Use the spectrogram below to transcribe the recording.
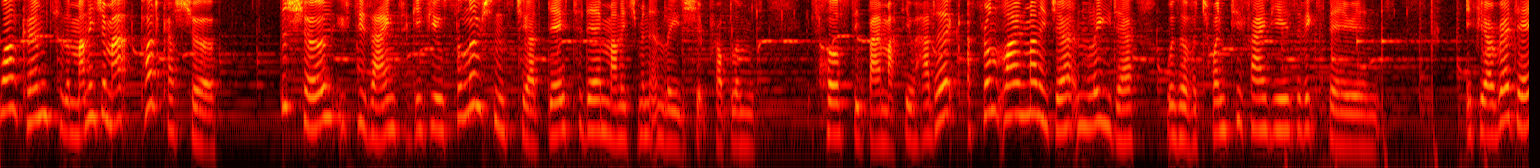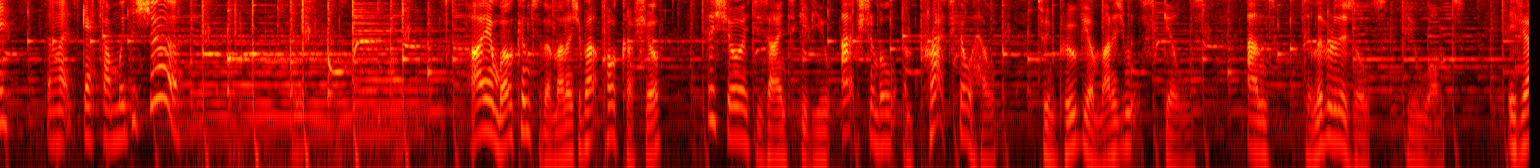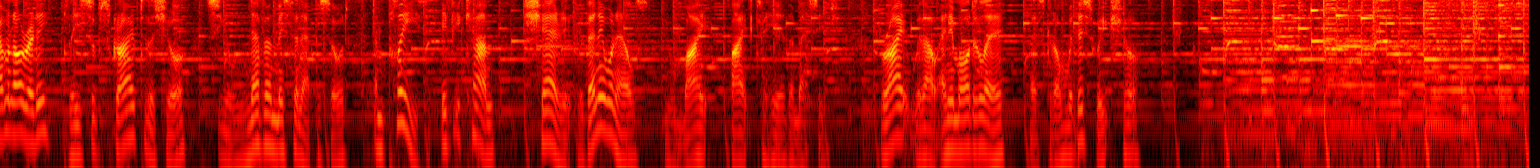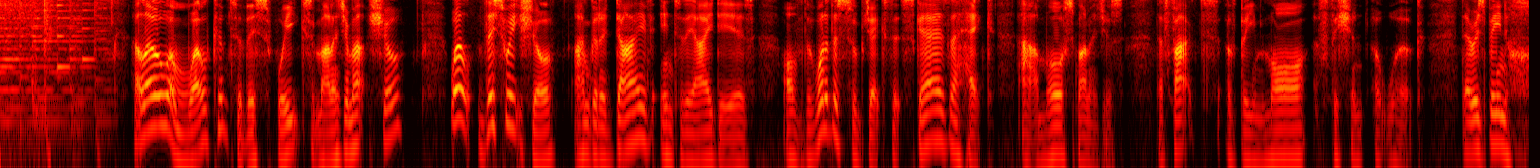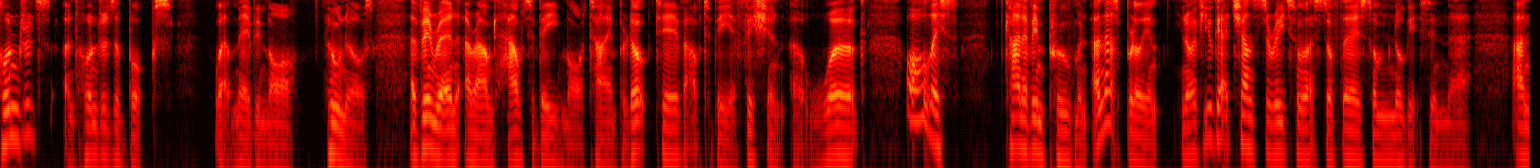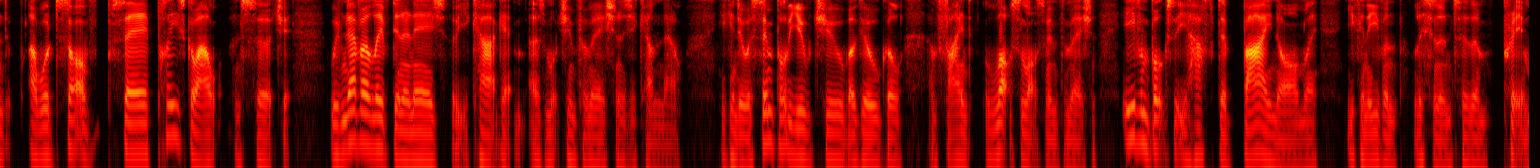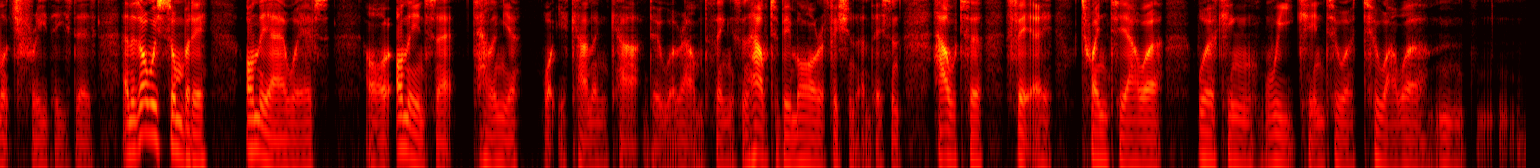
Welcome to the Manager Matt podcast show. The show is designed to give you solutions to your day to day management and leadership problems. It's hosted by Matthew Haddock, a frontline manager and leader with over 25 years of experience. If you're ready, then let's get on with the show. Hi, and welcome to the Manager Matt podcast show. This show is designed to give you actionable and practical help to improve your management skills and deliver the results you want. If you haven't already, please subscribe to the show so you'll never miss an episode. And please, if you can, share it with anyone else who might like to hear the message. Right, without any more delay, let's get on with this week's show. Hello and welcome to this week's Manager Matt show. Well, this week's show, I'm going to dive into the ideas of the, one of the subjects that scares the heck out of most managers the facts of being more efficient at work. There has been hundreds and hundreds of books, well, maybe more, who knows, have been written around how to be more time productive, how to be efficient at work, all this kind of improvement. And that's brilliant. You know, if you get a chance to read some of that stuff, there's some nuggets in there. And I would sort of say, please go out and search it. We've never lived in an age that you can't get as much information as you can now. You can do a simple YouTube or Google and find lots and lots of information. Even books that you have to buy normally, you can even listen to them pretty much free these days. And there's always somebody on the airwaves or on the internet telling you what you can and can't do around things and how to be more efficient at this and how to fit a 20 hour working week into a two hour mm,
